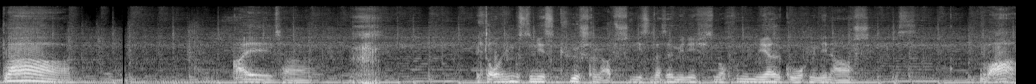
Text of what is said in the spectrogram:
Bah. Alter. Ich glaube, ich muss den nächsten Kühlschrank abschließen, dass er mir nicht noch mehr Gurken in den Arsch schiebt. Bah.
